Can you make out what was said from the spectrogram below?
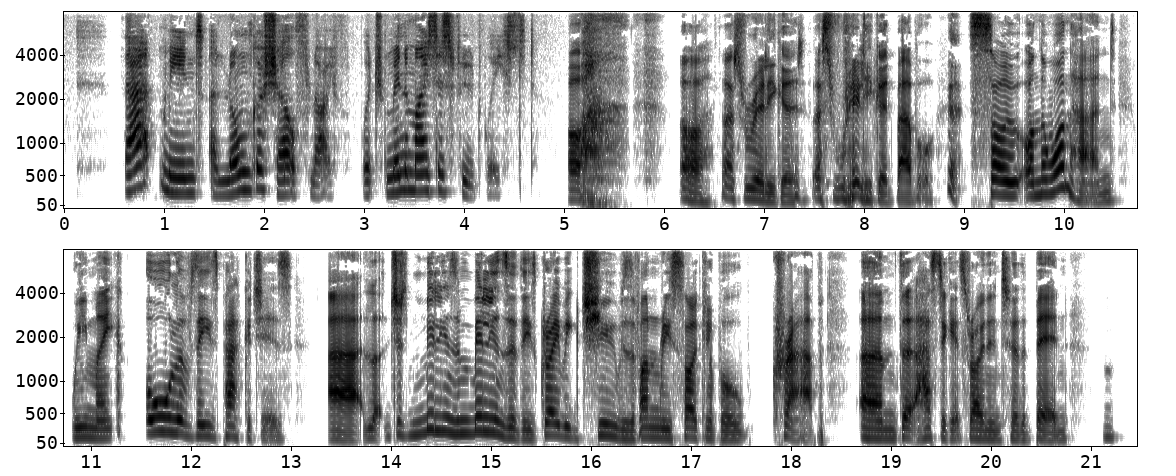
That means a longer shelf life, which minimises food waste. Oh, oh, that's really good. That's really good babble. So, on the one hand, we make all of these packages, uh, look, just millions and millions of these great big tubes of unrecyclable crap um, that has to get thrown into the bin.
